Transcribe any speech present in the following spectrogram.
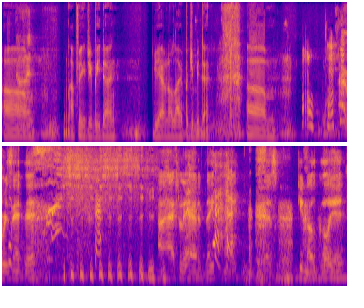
Um, Done. I figured you'd be done. You have no life, but you'd be done. Um, I resent that. I actually had a date tonight. Just, you know, go ahead.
